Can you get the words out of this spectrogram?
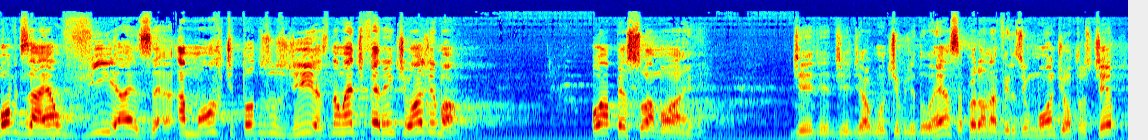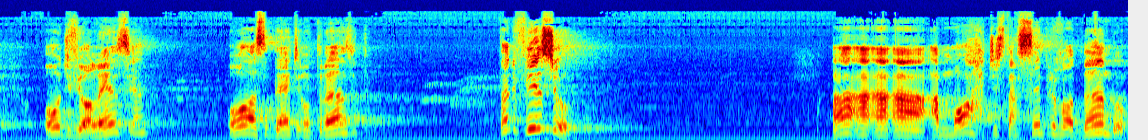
Povo de Israel via a morte todos os dias, não é diferente hoje, irmão. Ou a pessoa morre de, de, de algum tipo de doença, coronavírus e um monte de outros tipos, ou de violência, ou acidente no trânsito. Está difícil. A, a, a, a morte está sempre rodando,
